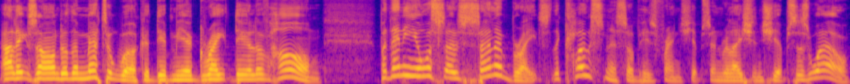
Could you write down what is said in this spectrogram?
Alexander the metalworker did me a great deal of harm. But then he also celebrates the closeness of his friendships and relationships as well.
